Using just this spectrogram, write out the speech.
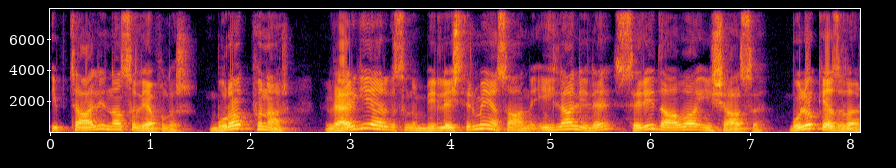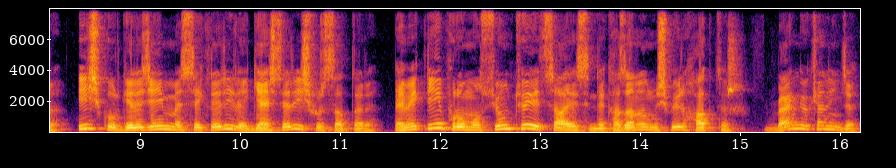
iptali nasıl yapılır? Burak Pınar. Vergi yargısının birleştirme yasağını ihlal ile seri dava inşası. Blok yazıları. İşkur geleceğin meslekleriyle gençleri iş fırsatları. Emekliye promosyon TÜET sayesinde kazanılmış bir haktır. Ben Gökhan İnce.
